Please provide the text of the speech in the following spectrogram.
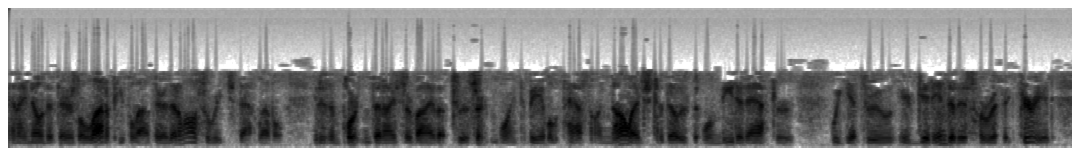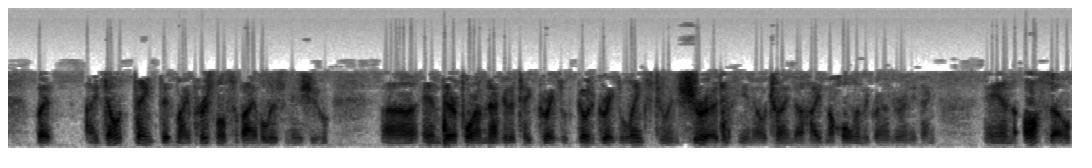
and I know that there's a lot of people out there that have also reached that level. It is important that I survive up to a certain point to be able to pass on knowledge to those that will need it after we get through or get into this horrific period. But I don't think that my personal survival is an issue. Uh, and therefore, I'm not going to take great go to great lengths to ensure it. You know, trying to hide in a hole in the ground or anything. And also,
